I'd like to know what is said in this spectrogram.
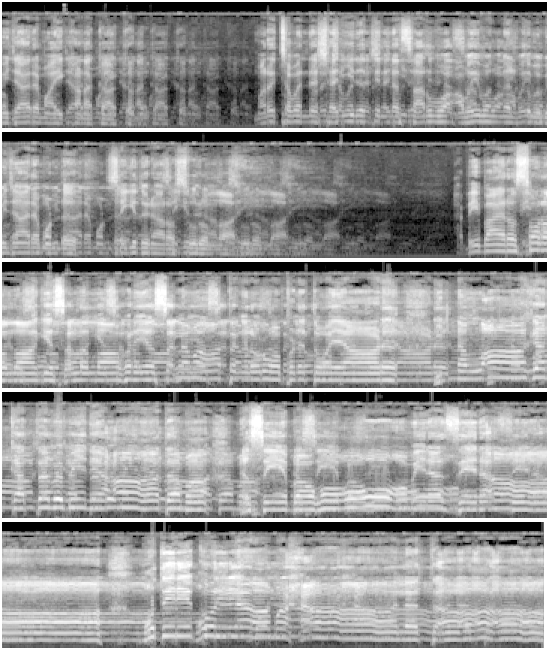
വിചാരമായി കണക്കാക്കണം മറിച്ചവന്റെ ശരീരത്തിന്റെ സർവ അവയവങ്ങൾക്കും വിചാരമുണ്ട് സയ്യിദുനാ റസൂലുള്ളാഹി. ഹബീബായ റസൂലുള്ളാഹി സ്വല്ലല്ലാഹു അലൈഹി വസല്ലമ തങ്ങൾ ഓർമ്മപ്പെടുത്തുകയാണ് ഇന്നല്ലാഹ കതബ ബിനി ആദമ നസീബഹു മിനസ് സിനാ മുദ്രികുൽ ലാ മഹാലത ഹബീബായ റസൂലുള്ളാഹി സ്വല്ലല്ലാഹു അലൈഹി വസല്ലമ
